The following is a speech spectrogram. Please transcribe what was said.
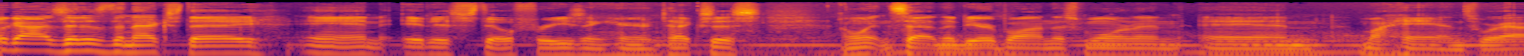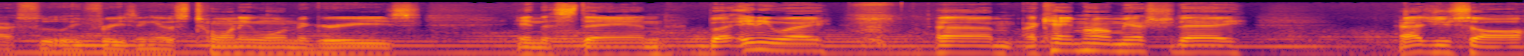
Well guys, it is the next day and it is still freezing here in Texas. I went and sat in the deer blind this morning and my hands were absolutely freezing. It was 21 degrees in the stand. But anyway, um, I came home yesterday. As you saw,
